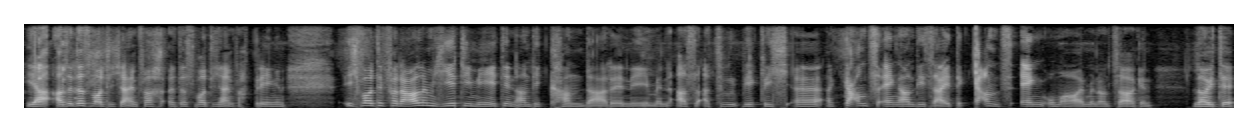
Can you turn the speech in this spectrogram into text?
Ja, also das wollte ich einfach, das wollte ich einfach bringen. Ich wollte vor allem hier die Medien an die Kandare nehmen, also, also wirklich äh, ganz eng an die Seite, ganz eng umarmen und sagen, Leute,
